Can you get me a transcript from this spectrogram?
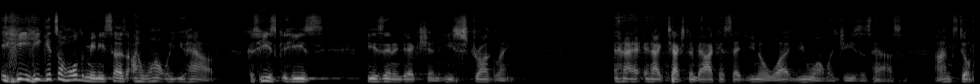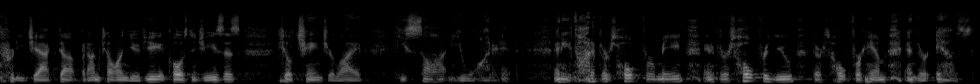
he, he gets a hold of me and he says, I want what you have. Because he's, he's, he's in addiction, he's struggling. And I, and I texted him back, I said, You know what? You want what Jesus has. I'm still pretty jacked up, but I'm telling you, if you get close to Jesus, he'll change your life. He saw it and he wanted it. And he thought if there's hope for me and if there's hope for you, there's hope for him. And there is.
